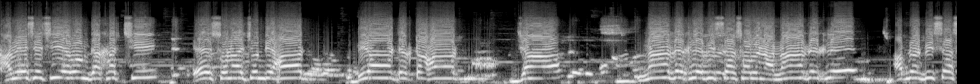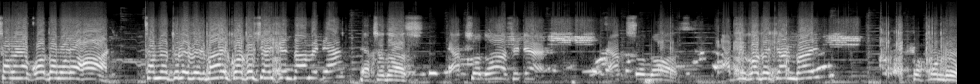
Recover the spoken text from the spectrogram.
আমি এসেছি এবং দেখাচ্ছি এই সোনাইচন্ডী হাট বিরাট একটা হাট যা না দেখলে বিশ্বাস হবে না না দেখলে আপনার বিশ্বাস হবে না কত বড় হাট। সামনে তুলে বেশ ভাই কত চাইছেন দাম এটা? একশো দশ। একশো দশ এটা? একশো দশ। আপনি কত চান ভাই? একশো পনেরো।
